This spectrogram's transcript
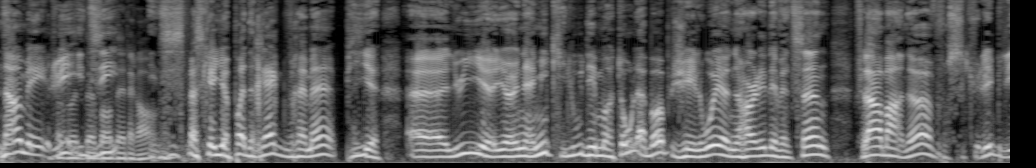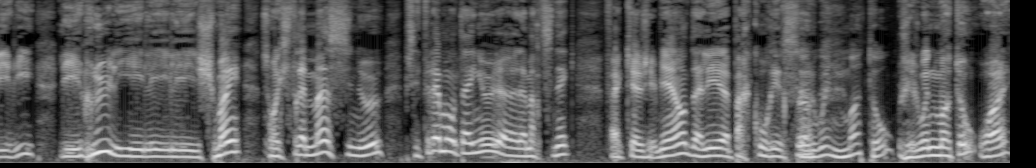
Non, mais lui, il dit, il c'est parce qu'il n'y a pas de règles vraiment. Puis euh, lui, il y a un ami qui loue des motos là-bas. Puis j'ai loué une Harley Davidson flambant neuve pour circuler. Puis les, rues, les, les, les chemins sont extrêmement sinueux. Puis c'est très montagneux, la Martinique. Fait que j'ai bien hâte d'aller parcourir Tu as ça. loué une moto. J'ai loué une moto, ouais.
